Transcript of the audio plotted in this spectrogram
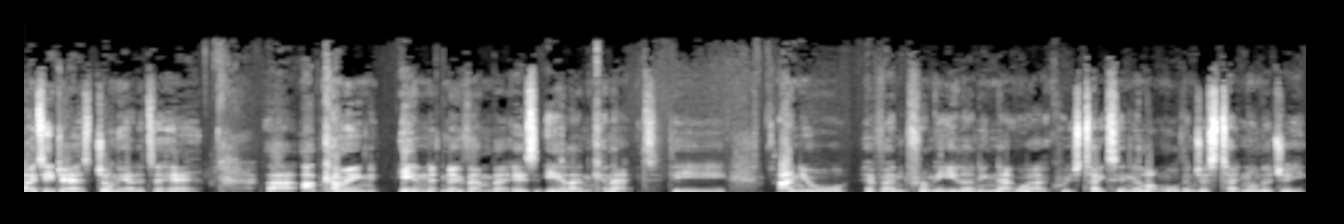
Hi TJS, John the editor here. Uh, upcoming in November is ELN Connect, the annual event from the e-learning network, which takes in a lot more than just technology,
